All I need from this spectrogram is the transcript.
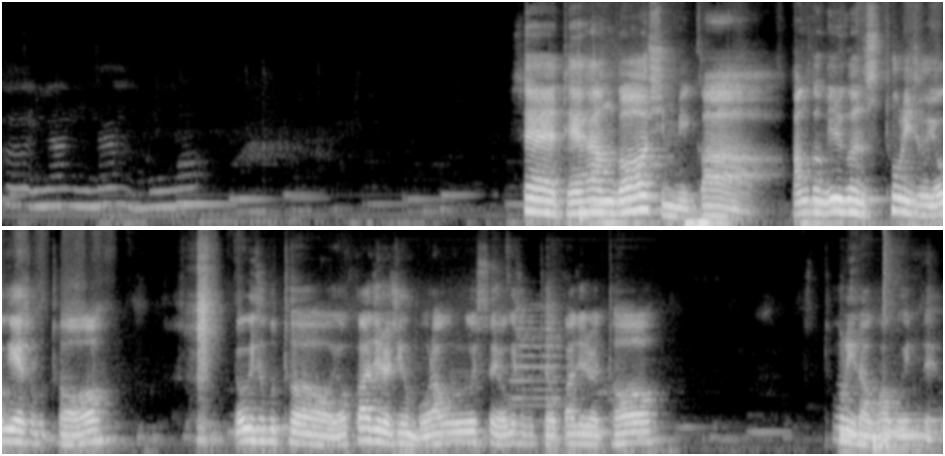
그 이야기는 무엇 에 대한 것입니까? 방금 읽은 스토리죠. 여기에서부터 여기서부터 여기까지를 지금 뭐라고 그러고 있어요? 여기서부터 여기까지를 더 스토리라고 하고 있네요.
